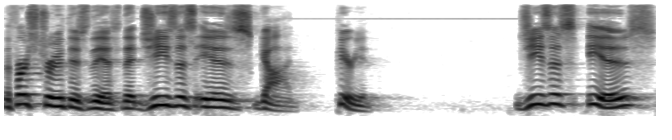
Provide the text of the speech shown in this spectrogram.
The first truth is this that Jesus is God, period. Jesus is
